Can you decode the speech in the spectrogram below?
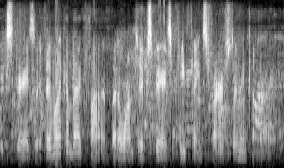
experience it. If they want to come back, fine. But I want them to experience a few things first and then come back.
